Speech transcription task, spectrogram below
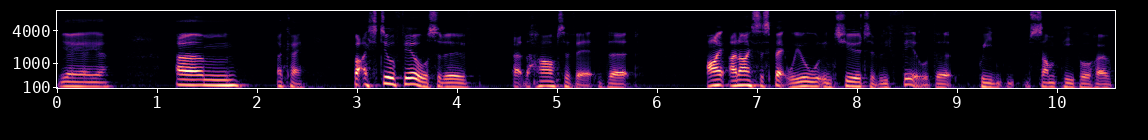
Yeah, yeah, yeah, yeah. Um, okay, but I still feel sort of at the heart of it that I and I suspect we all intuitively feel that we some people have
